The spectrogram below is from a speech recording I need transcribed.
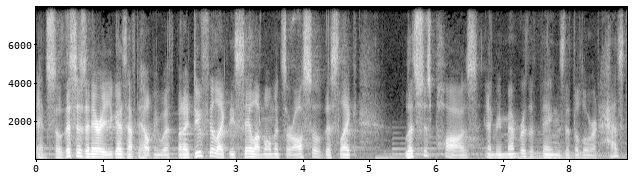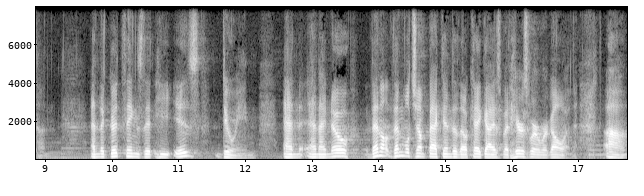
and so this is an area you guys have to help me with. But I do feel like these Selah moments are also this like, let's just pause and remember the things that the Lord has done and the good things that He is doing. And, and I know then, I'll, then we'll jump back into the, okay, guys, but here's where we're going. Um,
